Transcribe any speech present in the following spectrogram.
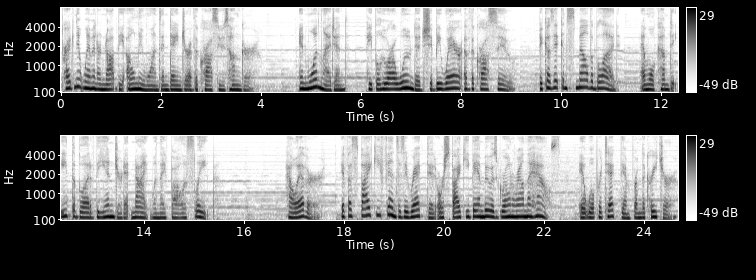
Pregnant women are not the only ones in danger of the Krasue's hunger. In one legend, people who are wounded should beware of the Krasue because it can smell the blood and will come to eat the blood of the injured at night when they fall asleep. However, if a spiky fence is erected or spiky bamboo is grown around the house, it will protect them from the creature.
